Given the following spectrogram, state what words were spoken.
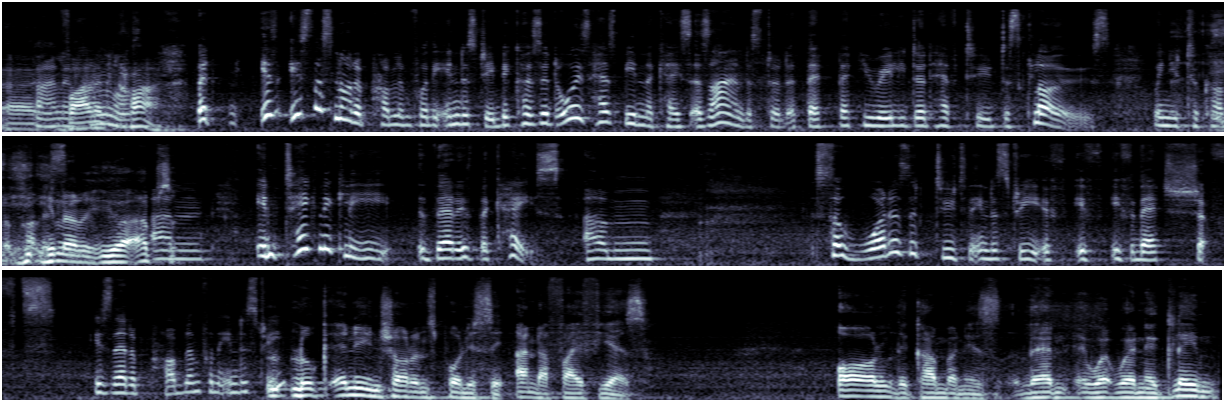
uh, violent, violent crime. But is, is this not a problem for the industry? Because it always has been the case, as I understood it, that, that you really did have to disclose when you took out a Hi- policy. Hillary, you are absolutely. Um, in technically, that is the case. Um, so, what does it do to the industry if, if, if that shifts? Is that a problem for the industry? Look, any insurance policy under five years, all the companies, then when a claim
